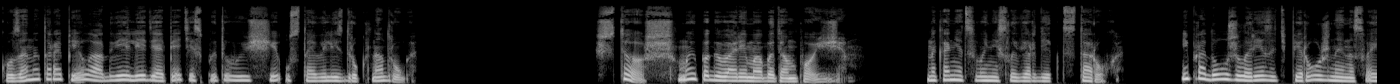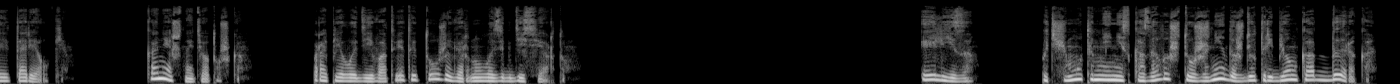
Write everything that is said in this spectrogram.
Кузена торопела, а две леди, опять испытывающие, уставились друг на друга. «Что ж, мы поговорим об этом позже». Наконец вынесла вердикт старуха и продолжила резать пирожные на своей тарелке. «Конечно, тетушка. Пропела Ди в ответ и тоже вернулась к десерту. Элиза, почему ты мне не сказала, что Жнеда ждет ребенка от Дерека?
